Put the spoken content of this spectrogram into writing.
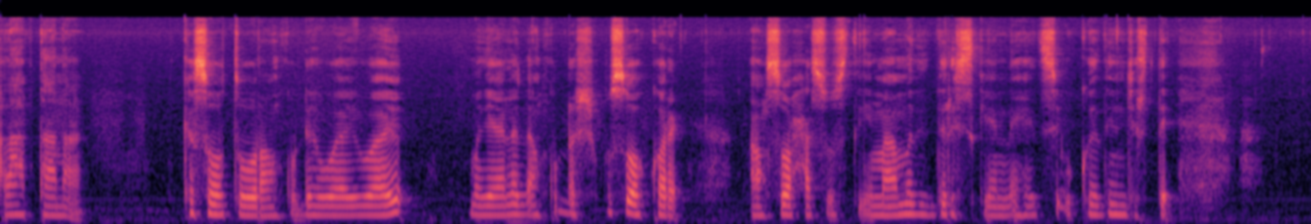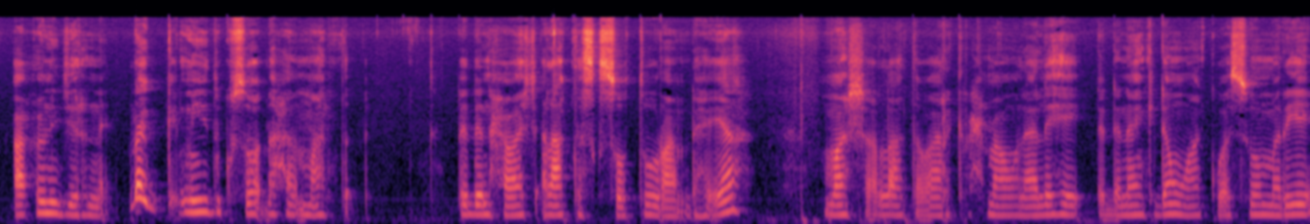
alaabtana ka soo tuuraan ku dhehe waayo waayo. Magaaladan ku dhasho ku soo kore aan soo xasuustay imaamadii dariskeena ahayd si u kadin jirtay aan cuni jirnay dhag niyada ku soo dhacda maanta. Dhadhan xawaash alaabtaas ka soo tuuraan dhehe yaa maasha allah tabaarak raxmaan walaalahey dhadhanaankii dhan waak waa soo mariyey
